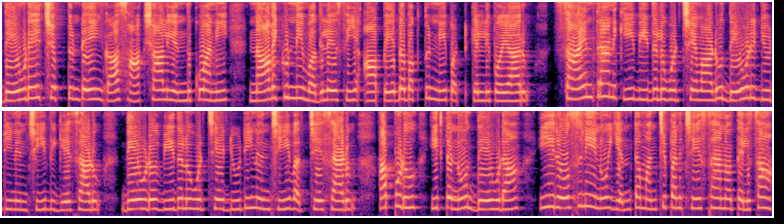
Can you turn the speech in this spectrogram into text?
దేవుడే చెప్తుంటే ఇంకా సాక్ష్యాలు ఎందుకు అని నావికుణ్ణి వదిలేసి ఆ పేద భక్తుణ్ణి పట్టుకెళ్ళిపోయారు. సాయంత్రానికి వీధులు ఉడ్చేవాడు దేవుడి డ్యూటీ నుంచి దిగేశాడు. దేవుడు వీధులు ఉడ్చే డ్యూటీ నుంచి వచ్చేశాడు. అప్పుడు ఇతను దేవుడా ఈరోజు నేను ఎంత మంచి పని చేశానో తెలుసా?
